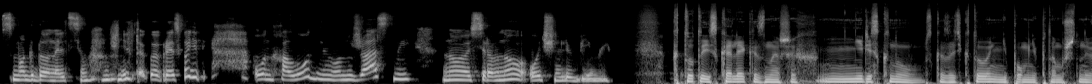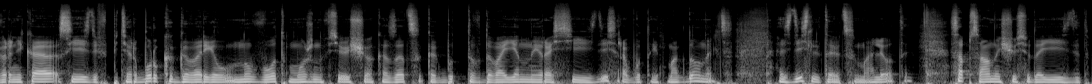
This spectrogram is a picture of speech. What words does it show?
с Макдональдсом. У меня такое происходит. Он холодный, он ужасный, но все равно очень любимый. Кто-то из коллег из наших не рискнул сказать, кто, не помню, потому что наверняка, съездив в Петербург, говорил, ну вот, можно все еще оказаться как будто в довоенной России. Здесь работает Макдональдс, а здесь летают самолеты. Сапсан еще сюда ездит.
